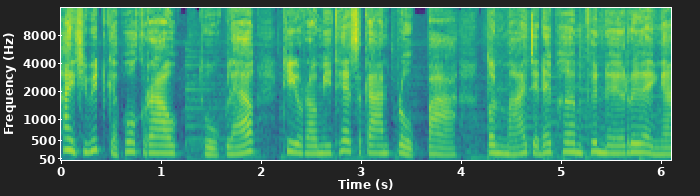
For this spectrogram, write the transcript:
ให้ชีวิตแก่พวกเรา ถูกแล้วที่เรามีเทศกาลปลูกป่า ต้นไม้จะได้เพิ่มขึ้นเรื่อยๆไง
